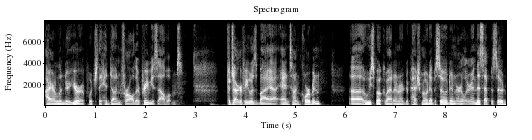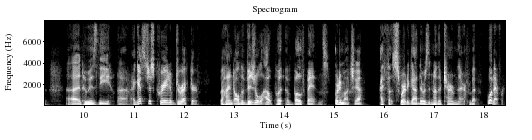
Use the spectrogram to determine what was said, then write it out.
Ireland or Europe, which they had done for all their previous albums. Photography was by uh, Anton Corbijn, uh, who we spoke about in our Depeche Mode episode and earlier in this episode, uh, and who is the, uh, I guess, just creative director behind all the visual output of both bands. Pretty much, yeah. I th- swear to God there was another term there, but whatever.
